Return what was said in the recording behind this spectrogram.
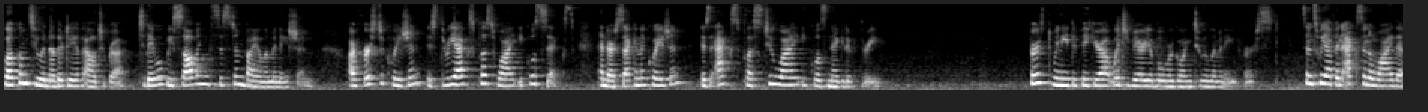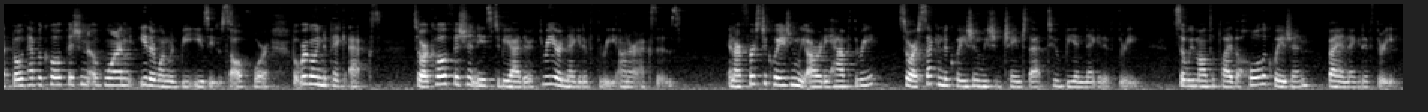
Welcome to another day of algebra. Today we'll be solving the system by elimination. Our first equation is 3x plus y equals 6, and our second equation is x plus 2y equals negative 3. First, we need to figure out which variable we're going to eliminate first. Since we have an x and a y that both have a coefficient of 1, either one would be easy to solve for, but we're going to pick x. So our coefficient needs to be either 3 or negative 3 on our x's. In our first equation, we already have 3, so our second equation, we should change that to be a negative 3. So we multiply the whole equation by a negative 3.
